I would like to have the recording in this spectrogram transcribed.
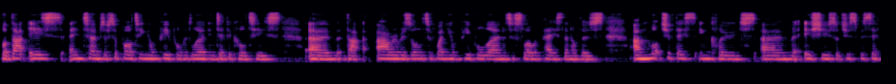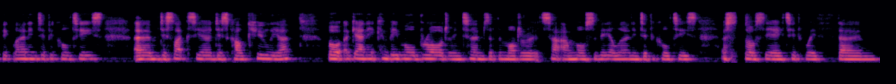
but that is in terms of supporting young people with learning difficulties um, that are a result of when young people learn at a slower pace than others. And much of this includes um, issues such as specific learning difficulties, um, dyslexia, dyscalculia, but again, it can be more broader in terms of the moderate and more severe learning difficulties associated with um,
